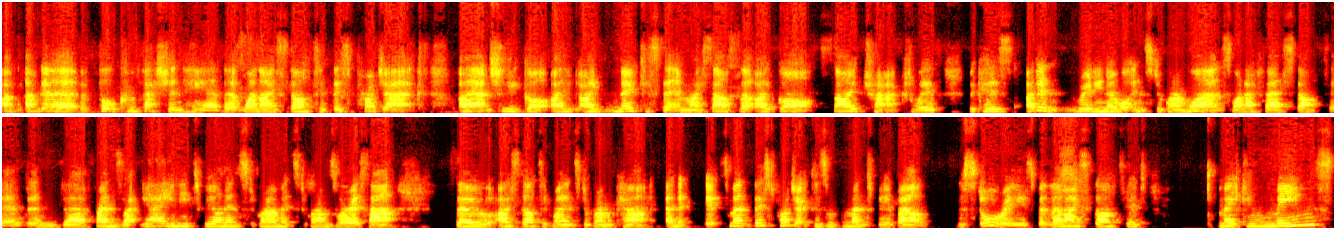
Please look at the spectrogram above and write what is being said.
I'm, I'm going to full confession here that when I started this project, I actually got, I, I noticed it in myself that I got sidetracked with because I didn't really know what Instagram was when I first started. And uh, friends like, yeah, you need to be on Instagram. Instagram's where it's at. So I started my Instagram account, and it, it's meant this project isn't meant to be about the stories, but then I started making memes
